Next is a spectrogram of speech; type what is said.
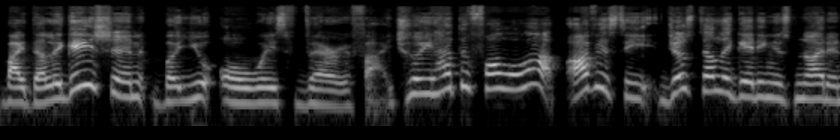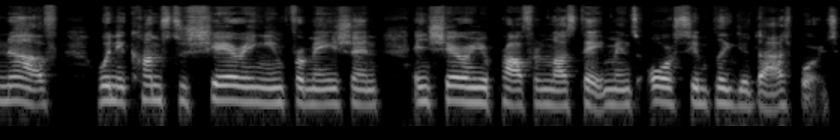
by delegation, but you always verify. So you have to follow up. Obviously, just delegating is not enough when it comes to sharing information and sharing your profit and loss statements or simply your dashboards.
